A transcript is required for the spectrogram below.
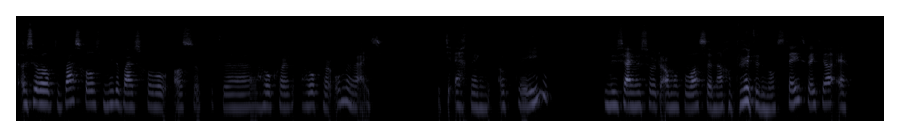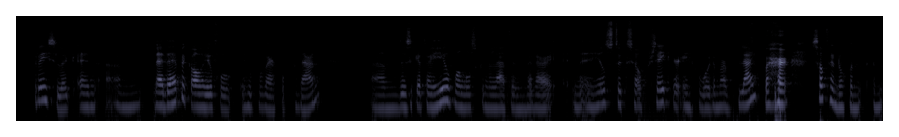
Zowel op de basisschool als middelbare school als op het uh, hoger, hoger onderwijs. Dat je echt denkt, oké, nu zijn we soort allemaal volwassen en dan gebeurt het nog steeds, weet je wel. Echt vreselijk. En um, nou, daar heb ik al heel veel, heel veel werk op gedaan. Um, dus ik heb daar heel veel los kunnen laten en ben daar een, heel stuk zelfverzekerder in geworden. Maar blijkbaar zat er nog een, een,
